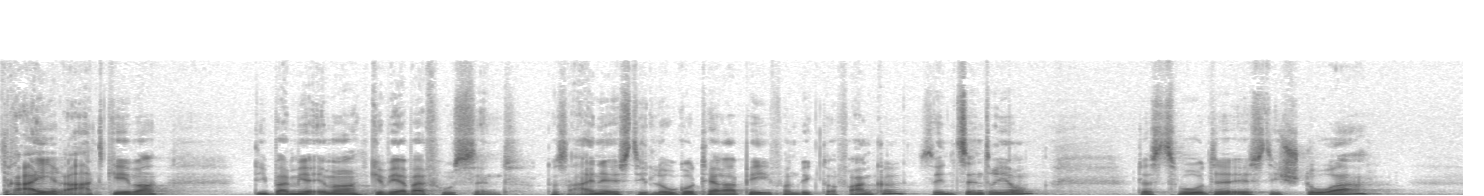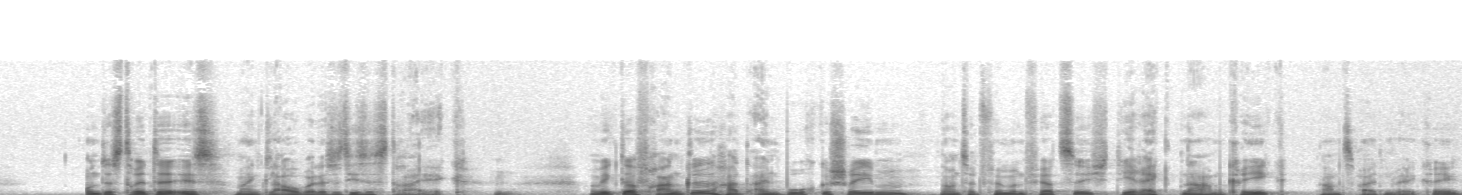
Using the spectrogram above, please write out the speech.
drei Ratgeber, die bei mir immer Gewehr bei Fuß sind. Das eine ist die Logotherapie von Viktor Frankl, Sinnzentrierung. Das zweite ist die Stoa. Und das dritte ist mein Glaube, das ist dieses Dreieck. Und Viktor Frankl hat ein Buch geschrieben, 1945, direkt nach dem Krieg, nach dem Zweiten Weltkrieg.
